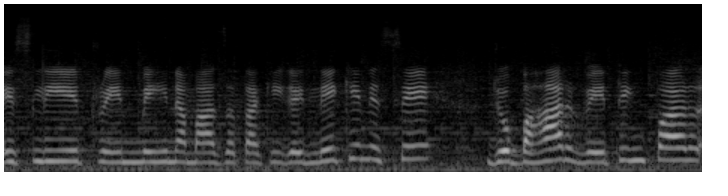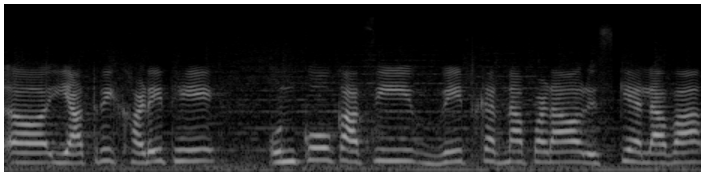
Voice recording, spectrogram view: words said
इसलिए ट्रेन में ही नमाज़ अदा की गई। लेकिन इससे जो बाहर वेटिंग पर यात्री खड़े थे, उनको काफ़ी वेट करना पड़ा और इसके अलावा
